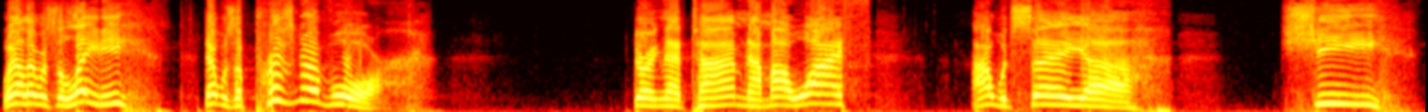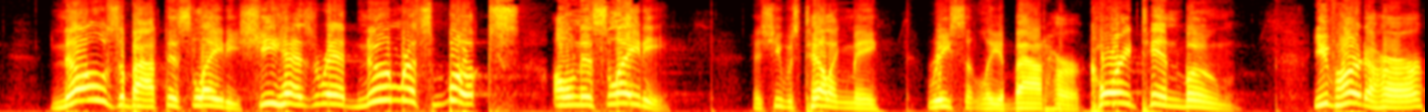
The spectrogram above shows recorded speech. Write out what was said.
Well, there was a lady that was a prisoner of war during that time. Now, my wife, I would say, uh, she knows about this lady. She has read numerous books on this lady. And she was telling me recently about her. Corrie ten Boom. You've heard of her.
